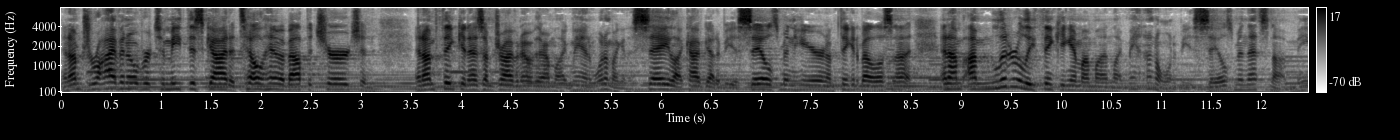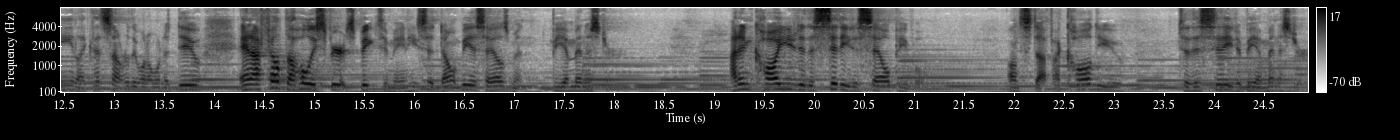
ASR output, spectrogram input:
And I'm driving over to meet this guy to tell him about the church. And, and I'm thinking as I'm driving over there, I'm like, man, what am I going to say? Like, I've got to be a salesman here. And I'm thinking about this. And, and I'm, I'm literally thinking in my mind, like, man, I don't want to be a salesman. That's not me. Like, that's not really what I want to do. And I felt the Holy Spirit speak to me. And he said, don't be a salesman, be a minister. I didn't call you to the city to sell people on stuff. I called you to this city to be a minister.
